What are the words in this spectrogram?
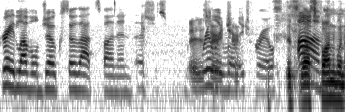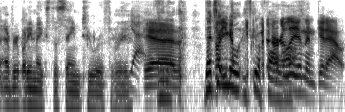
grade level jokes, so that's fun, and it's just It is really, true. really true. It's less Um, fun when everybody makes the same two or three. Yeah. Yeah, That's how you know it's gonna get fall early off. and then get out.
